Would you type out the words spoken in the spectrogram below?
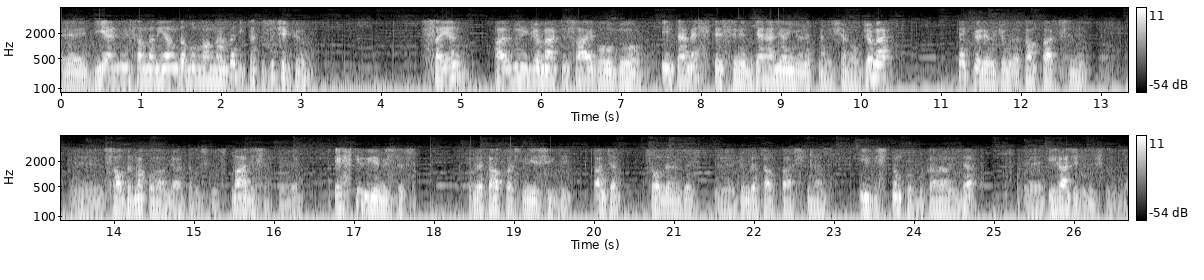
e, diyen insanların yanında bulunanları da dikkatinizi çekiyorum. Sayın Haldun Cömert'in sahip olduğu internet sitesinin genel yayın yönetmeni Şenol Cömert tek görevi Cumhuriyet Halk Partisi'ni e, saldırmak olan bir arkadaşımız. Maalesef böyle. Eski üyemizdir. Cumhuriyet Halk Partisi'nin üyesiydi. Ancak son dönemde e, Cumhuriyet Halk Partisi'nden İl Disiplin Kurulu kararıyla e, ihraç edilmiş durumda.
